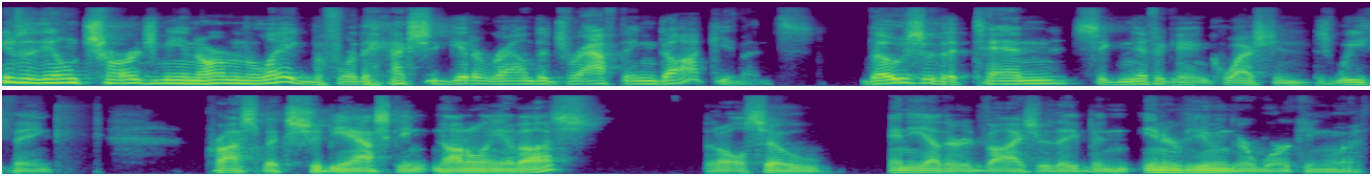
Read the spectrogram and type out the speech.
you know, they don't charge me an arm and a leg before they actually get around to drafting documents. Those are the 10 significant questions we think prospects should be asking not only of us, but also any other advisor they've been interviewing or working with.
